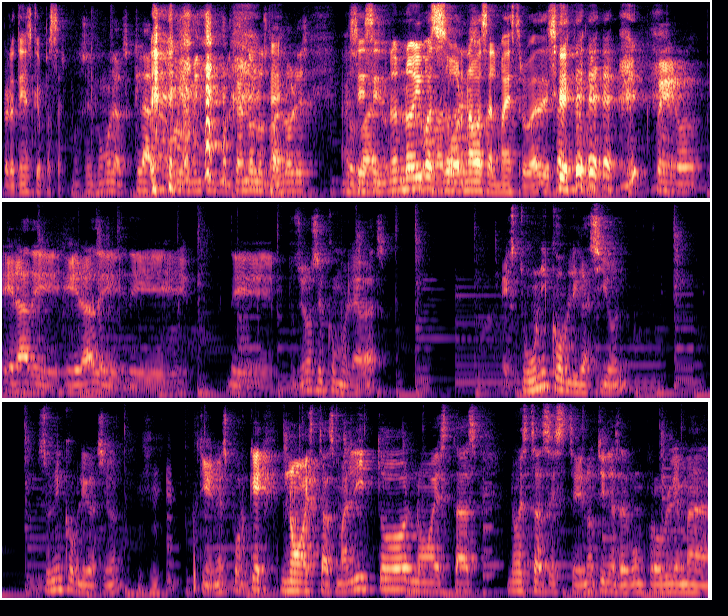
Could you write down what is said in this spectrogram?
pero tienes que pasar. No sé cómo las, claro, obviamente inculcando los valores. los Así, sí, val- no, no ibas sobornabas al maestro, ¿verdad? Pero era de, era de, de, de, pues yo no sé cómo le hagas. Es tu única obligación. Tu única obligación. Tienes por qué. No estás malito, no estás, no estás, este, no tienes algún problema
